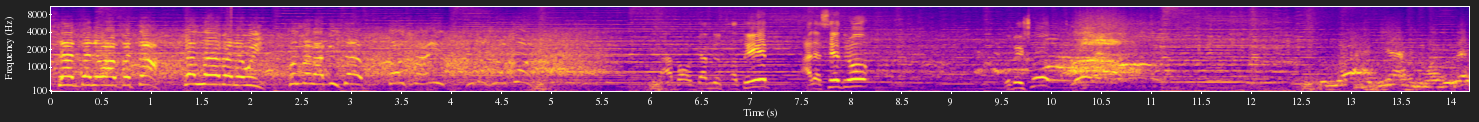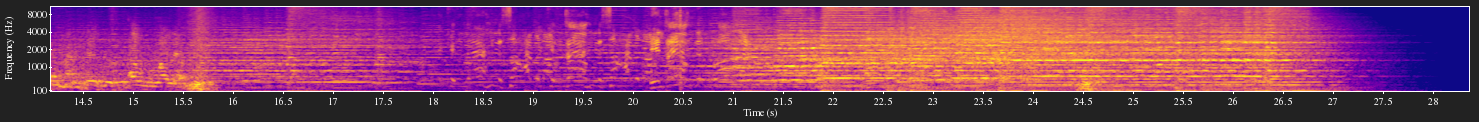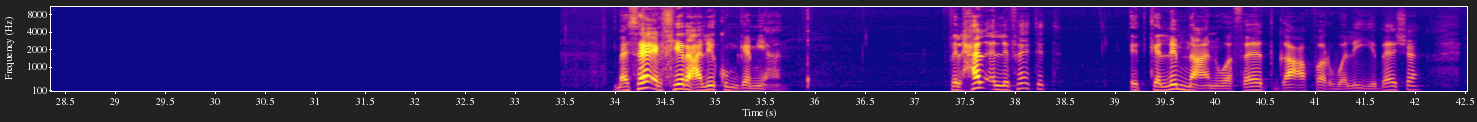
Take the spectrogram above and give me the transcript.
السادسه البدوي عبد الفتاح يلا يا بدوي في الملعب بيسام اسماعيل يلعبها قدام للخطيب على صدره. وبيشوط كل واحد يعمل واجبات مركزة اولا. الاهلي صاحب الاهلي صاحب الاهلي مساء الخير عليكم جميعا. في الحلقة اللي فاتت اتكلمنا عن وفاة جعفر ولي باشا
